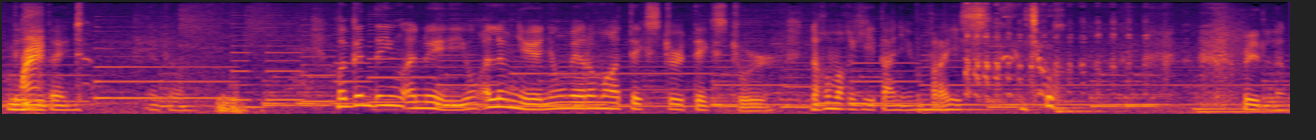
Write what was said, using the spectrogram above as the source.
Hindi, hindi tayo dyan. Ito. Maganda yung ano eh. Yung alam nyo yun, yung merong mga texture texture. Naku, makikita nyo yung price. Wait lang.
